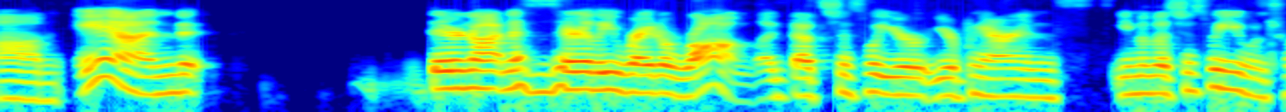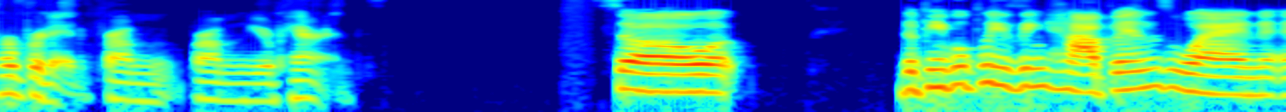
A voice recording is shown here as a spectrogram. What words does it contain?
Um, and they're not necessarily right or wrong. Like that's just what your your parents you know that's just what you interpreted from from your parents. So the people pleasing happens when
